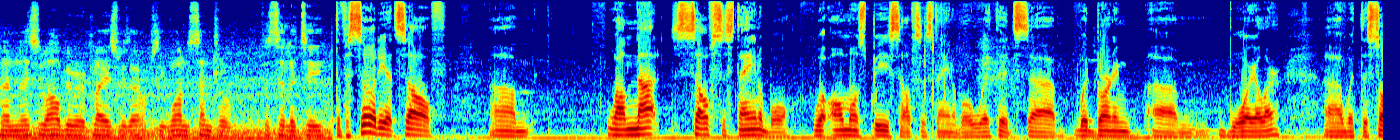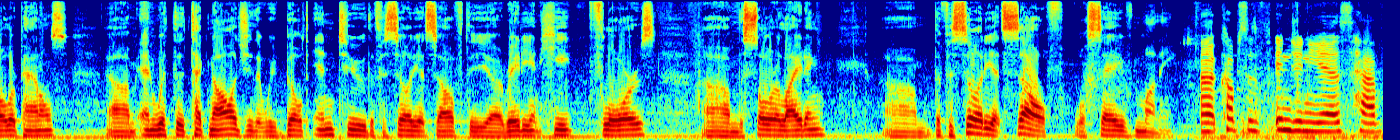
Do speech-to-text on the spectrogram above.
And this will all be replaced with obviously one central facility. The facility itself, um, while not self-sustainable, will almost be self-sustainable with its uh, wood-burning um, boiler, uh, with the solar panels, um, and with the technology that we've built into the facility itself, the uh, radiant heat floors, um, the solar lighting. Um, the facility itself will save money. Uh, corps of engineers have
